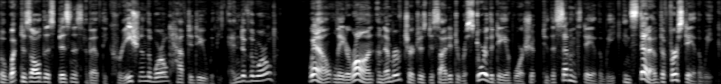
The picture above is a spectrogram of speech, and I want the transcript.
But what does all this business about the creation of the world have to do with the end of the world? Well, later on a number of churches decided to restore the day of worship to the seventh day of the week instead of the first day of the week,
